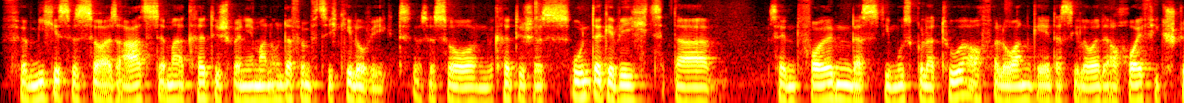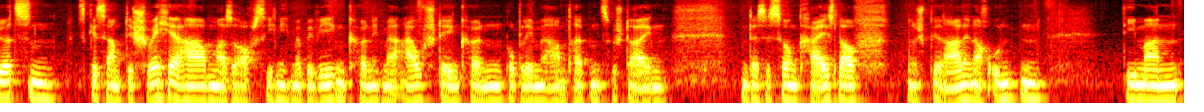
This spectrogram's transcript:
Für mich ist es so als Arzt immer kritisch, wenn jemand unter 50 Kilo wiegt. Das ist so ein kritisches Untergewicht. Da sind Folgen, dass die Muskulatur auch verloren geht, dass die Leute auch häufig stürzen, insgesamte Schwäche haben, also auch sich nicht mehr bewegen können, nicht mehr aufstehen können, Probleme haben, Treppen zu steigen. Und das ist so ein Kreislauf, eine Spirale nach unten, die man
